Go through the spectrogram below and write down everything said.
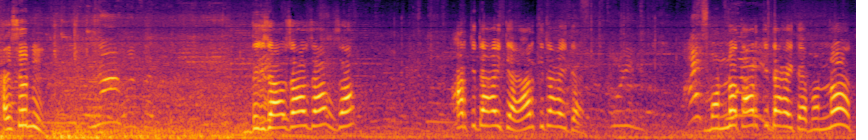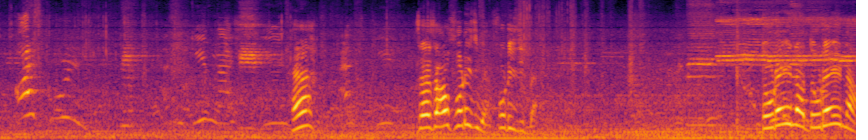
খাইছো নি দেখ যাও যাও যাও যাও। আর কিটা খাইতে, আর কিটা খাইতে? মন্নত আর কিটা খাইতে, মন্নত? হ্যাঁ? যা, যাও, ফড়ি যাবা ফড়ি যাবা দৌড়াই না দৌড়াই না।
